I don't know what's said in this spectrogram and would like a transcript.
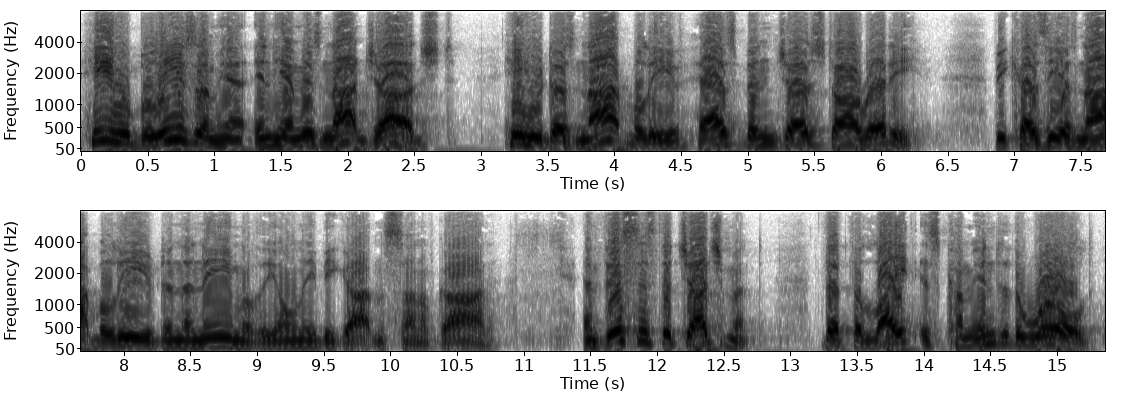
he who believes in him is not judged. He who does not believe has been judged already, because he has not believed in the name of the only begotten Son of God. And this is the judgment, that the light is come into the world,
